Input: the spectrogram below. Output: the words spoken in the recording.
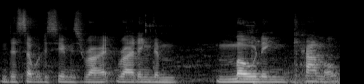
in this I would assume he's ri- riding the moaning camel.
